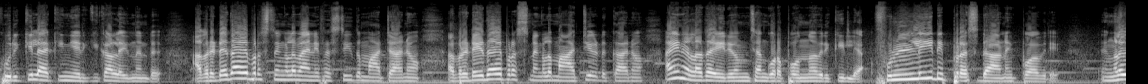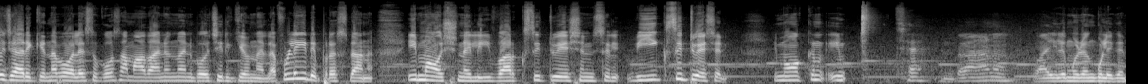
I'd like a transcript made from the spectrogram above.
കുരുക്കിലാക്കി ഞെരുക്കി കളയുന്നുണ്ട്. അവരുടേതായ പ്രശ്നങ്ങൾ മാനിഫെസ്റ്റ് ചെയ്ത് മാറ്റാനോ അവരുടേതായ പ്രശ്നങ്ങൾ മാറ്റിയെടുക്കാനോ അതിനുള്ള ധൈര്യവും ചങ്കുറപ്പൊന്നും അവർക്കില്ല. ഫുള്ളി ഡിപ്രസ്ഡ് ആണ് ഇപ്പോൾ അവർ നിങ്ങൾ വിചാരിക്കുന്ന പോലെ സുഖവും സമാധാനവും ഒന്നും അനുഭവിച്ചിരിക്കുകയൊന്നുമല്ല ഫുള്ളി ഡിപ്രസ്ഡ് ആണ്. ഇമോഷണലി വർക്ക് സിറ്റുവേഷൻസിൽ വീക്ക് സിറ്റുവേഷൻ ഇമോക്ക് എന്താണ്? വായിൽ മുഴുവൻ കുളികൻ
